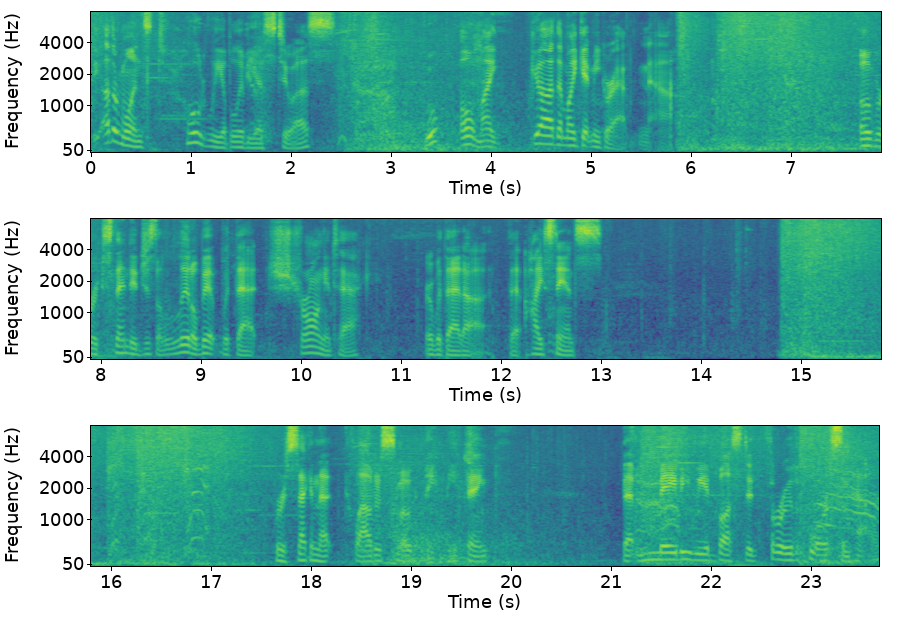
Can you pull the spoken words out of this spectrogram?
The other one's totally oblivious to us. Oop, oh my god, that might get me grabbed. Nah. Overextended just a little bit with that strong attack. Or with that, uh, that high stance. For a second, that cloud of smoke made me think that maybe we had busted through the floor somehow.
